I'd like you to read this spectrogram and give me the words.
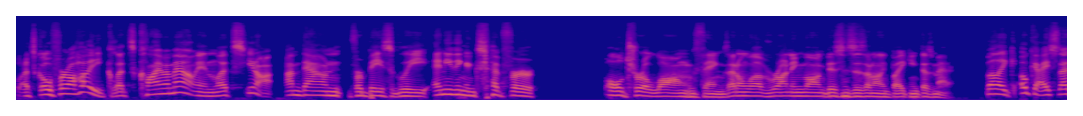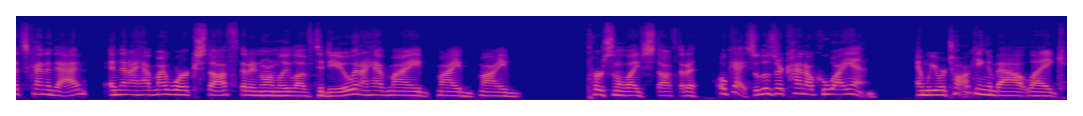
let's go for a hike, let's climb a mountain, let's you know I'm down for basically anything except for ultra long things. I don't love running long distances. I don't like biking. Doesn't matter. But like okay, so that's kind of that. And then I have my work stuff that I normally love to do, and I have my my my personal life stuff that I okay. So those are kind of who I am. And we were talking about like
